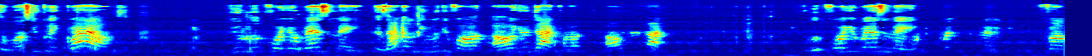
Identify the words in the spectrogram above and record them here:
So once you click browse, you look for your resume because I'm going to be looking for all your documents Look for your resume from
